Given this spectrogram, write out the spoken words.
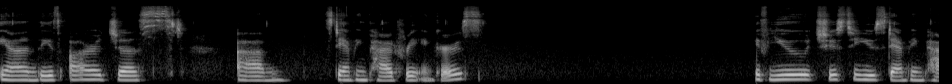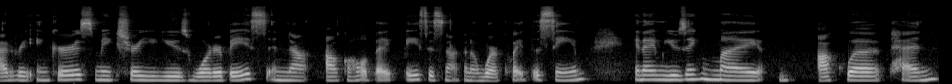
and these are just um, stamping pad-free inkers. If you choose to use stamping pad reinkers, make sure you use water base and not alcohol base. It's not going to work quite the same. And I'm using my aqua pen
